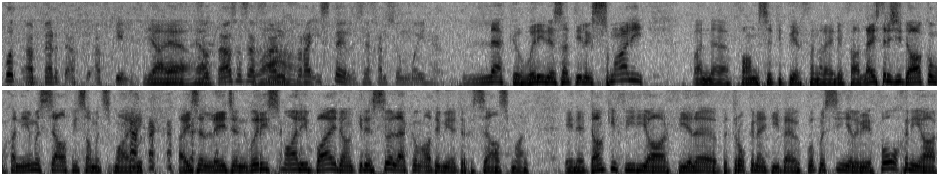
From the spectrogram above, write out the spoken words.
groot aperte af afdeling. Ja, ja, Ja. So ja. daar sou ek Wow. gaan vra u styl, sy gaan so mooi hê. Lekker. Hoorie, dis natuurlik Smiley van uh, Farm City Pier van Reineveld. Luister as jy daar kom, gaan neem 'n selfie saam met Smiley. Hy's 'n legend. Hoorie Smiley, baie dankie. Dis so lekker om altyd jou te gesels man. En uh, dankie vir hierdie jaar vir julle betrokkeheid hier by. Ek hoop ons sien julle weer volgende jaar.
